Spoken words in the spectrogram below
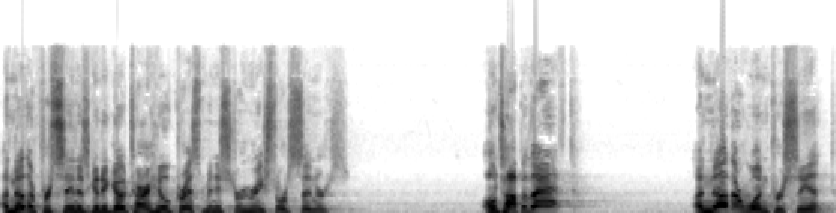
another percent is going to go to our Hillcrest Ministry Resource Centers. On top of that, another 1%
